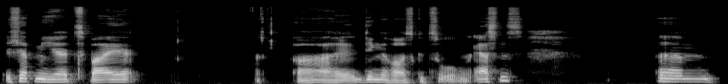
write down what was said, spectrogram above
Ich habe mir hier zwei äh, Dinge rausgezogen. Erstens, ähm,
